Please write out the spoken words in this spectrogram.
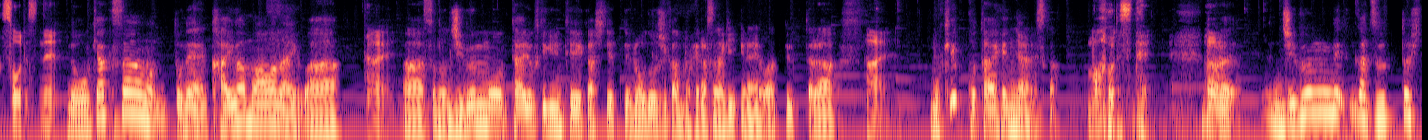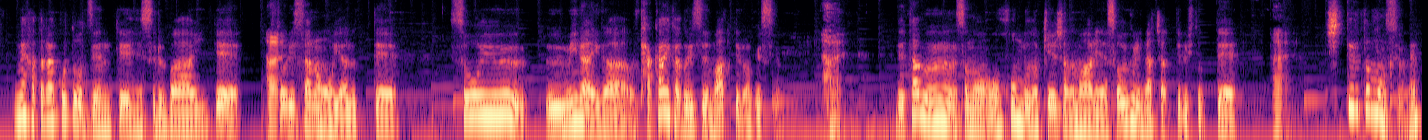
そうですね。で、お客さんとね、会話も合わないわ、はい。あーその自分も体力的に低下してって、労働時間も減らさなきゃいけないわって言ったら、はい。もう結構大変じゃないですか。まあそうですね。だから、自分がずっと、ね、働くことを前提にする場合で、はい一人サロンをやるって、そういう未来が高い確率で待ってるわけですよ。はい。で、多分、その本部の経営者の周りにはそういう風になっちゃってる人ってはい。知ってると思うんですよね。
